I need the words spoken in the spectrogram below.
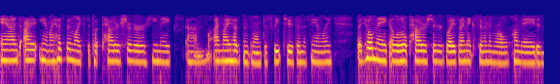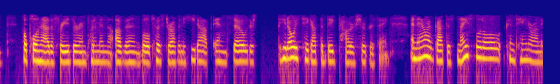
And I you know, my husband likes to put powder sugar. He makes um I, my husband's one with the sweet tooth in the family. But he'll make a little powder sugar glaze. I make cinnamon rolls homemade and he'll pull them out of the freezer and put them in the oven, little toaster oven to heat up. And so there's he'd always take out the big powder sugar thing. And now I've got this nice little container on the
